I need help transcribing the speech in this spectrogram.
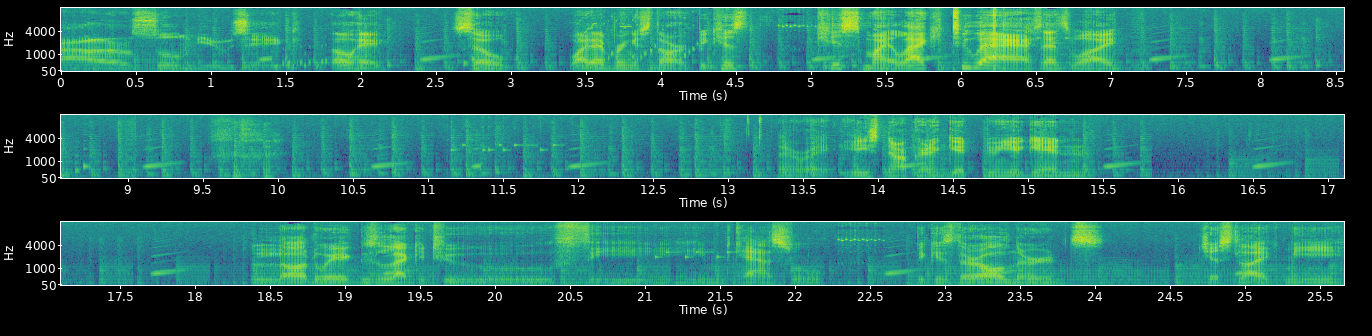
Castle music. Oh, hey. So, why did I bring a star? Because kiss my Lakitu ass, that's why. Alright, he's not gonna get me again. Ludwig's Lakitu themed castle. Because they're all nerds. Just like me.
